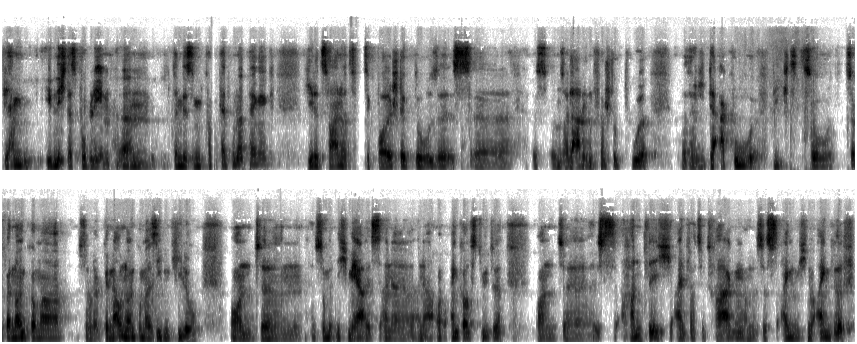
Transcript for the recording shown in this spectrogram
wir haben eben nicht das Problem, ähm, denn wir sind komplett unabhängig. Jede 220 Volt Steckdose ist äh, ist unsere Ladeinfrastruktur. Also der Akku wiegt so circa 9, oder genau 9,7 Kilo und ähm, somit nicht mehr als eine, eine Einkaufstüte und äh, ist handlich einfach zu tragen und es ist eigentlich nur ein Griff.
